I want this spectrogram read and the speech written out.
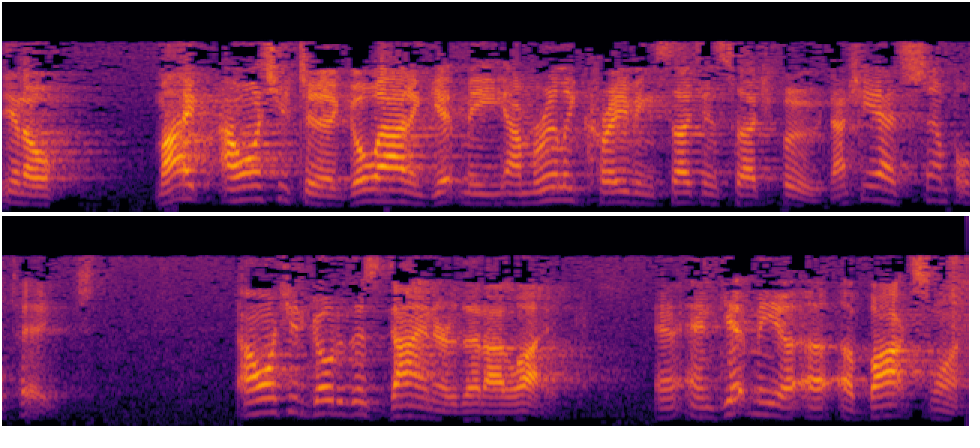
you know, Mike, I want you to go out and get me, I'm really craving such and such food. Now she has simple taste. I want you to go to this diner that I like and, and get me a, a, a box lunch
